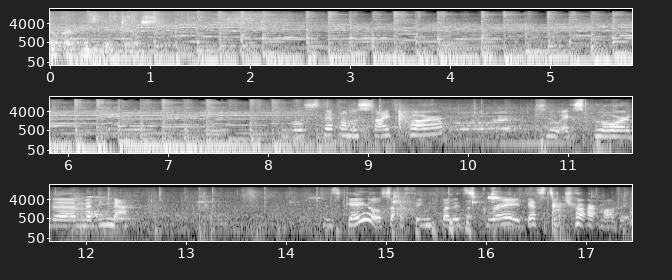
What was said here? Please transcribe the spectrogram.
Look at these details. A sidecar to explore the Medina. It's chaos, I think, but it's great. That's the charm of it.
